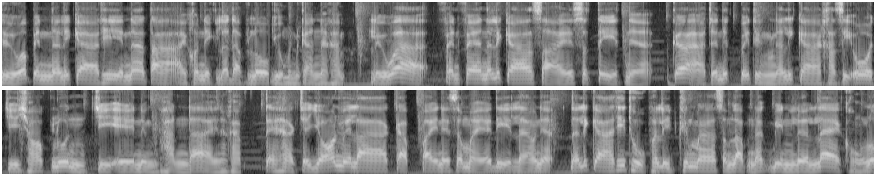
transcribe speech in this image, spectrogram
ถือว่าเป็นนาฬิกาที่หน้าตาไอคอนิกระดับโลกอยู่เหมือนกันนะครับหรือว่าแฟนๆนาฬิกาสายสตรีทเนี่ย ก็อาจจะนึกไปถึงนาฬิกา Casio G-Shock รุ่น GA 1000 ได้นะครับ แต่หากจะย้อนเวลากลับไปในสมัยอดีตแล้วเนี่ย นาฬิกาที่ถูกผลิตขึ้นมาสำหรับนักบินเรือนแรกของโล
